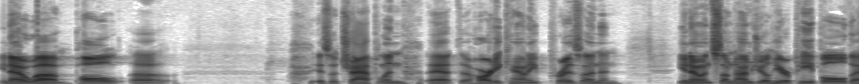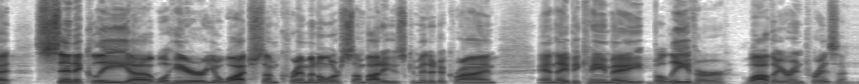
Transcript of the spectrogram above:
You know, uh, Paul uh, is a chaplain at the Hardee County Prison, and you know, and sometimes you'll hear people that cynically uh, will hear, you'll watch some criminal or somebody who's committed a crime, and they became a believer while they are in prison.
